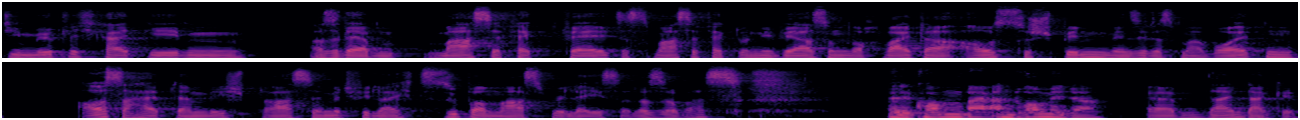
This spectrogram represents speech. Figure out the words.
die Möglichkeit geben, also der Mass Effect Welt, das Mass Effect Universum noch weiter auszuspinnen, wenn sie das mal wollten, außerhalb der Milchstraße mit vielleicht Supermass Relays oder sowas. Willkommen bei Andromeda. Ähm, nein, danke.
